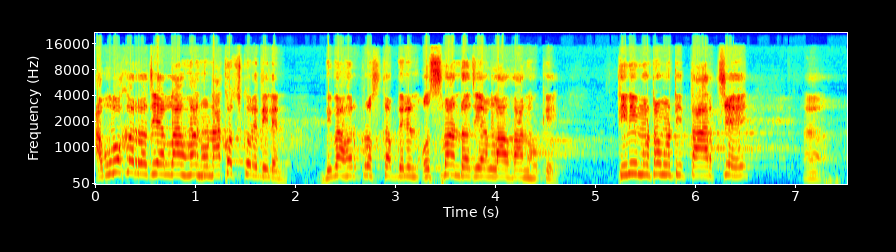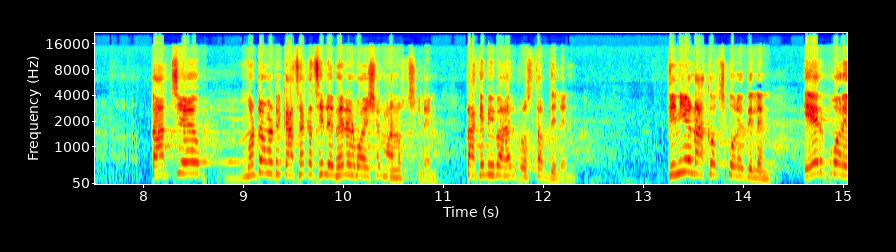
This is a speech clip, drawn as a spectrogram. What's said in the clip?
আবু বকর রাজি আল্লাহানহু নাকচ করে দিলেন, বিবাহর প্রস্তাব দিলেন ওসমান রাজি আল্লাহানহুকে তিনি মোটামুটি তার চেয়ে তার চেয়ে মোটামুটি কাছাকাছি লেভেলের বয়সের মানুষ ছিলেন, তাকে বিবাহের প্রস্তাব দিলেন। তিনিও নাকচ করে দিলেন। এরপরে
